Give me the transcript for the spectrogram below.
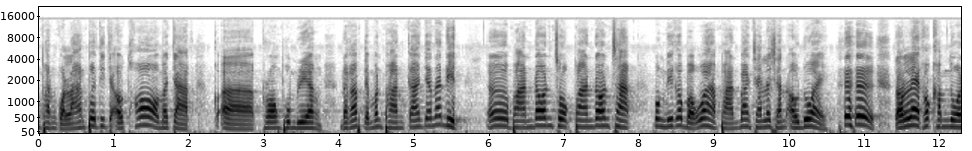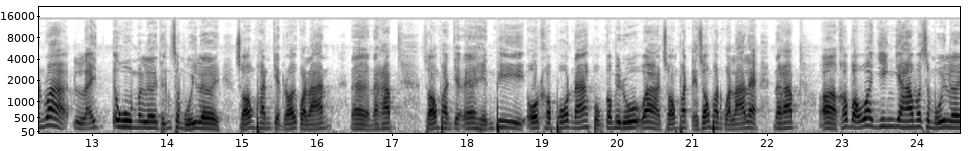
2,000 กว่าล้าน เพื่อที่จะเอาท่อมาจากคลองภูมิเรียงนะครับ แต่มันผ่านการจนดิตเออผ่านดอนศกผ่านดอนสัก พวกนี้ก็บอกว่าผ่านบ้านฉันแล้วฉันเอาด้วย ตอนแรกเขาคำนวณว่าไหลตูมาเลยถึงสมุยเลย 2,700 กว่าล้านนะครับ2,000เห็นพี่โอ๊ตเขาโพสต์นะ ผมก็ไม่รู้ว่า2,000แต่2,000 กว่าล้านแหละนะครับ เขาบอกว่ายิงยาวมาสมุยเลย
